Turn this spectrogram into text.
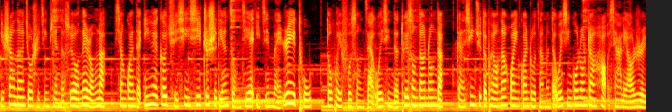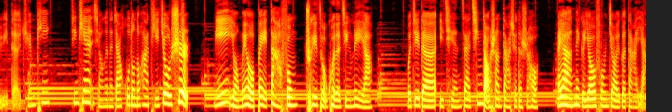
以上呢就是今天的所有内容了。相关的音乐歌曲信息、知识点总结以及每日一图都会附送在微信的推送当中的。感兴趣的朋友呢，欢迎关注咱们的微信公众账号“瞎聊日语”的全拼。今天想要跟大家互动的话题就是：你有没有被大风吹走过的经历呀？我记得以前在青岛上大学的时候，哎呀，那个妖风叫一个大呀！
